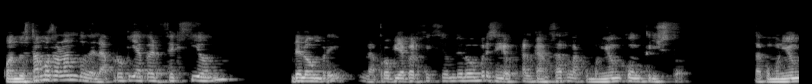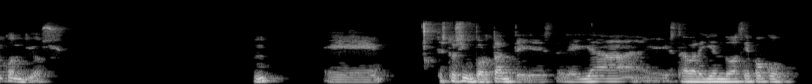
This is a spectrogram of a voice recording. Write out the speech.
Cuando estamos hablando de la propia perfección del hombre, la propia perfección del hombre es alcanzar la comunión con Cristo, la comunión con Dios. ¿Mm? Eh, esto es importante. Ya estaba leyendo hace poco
